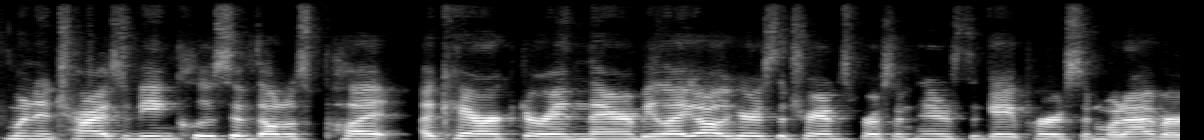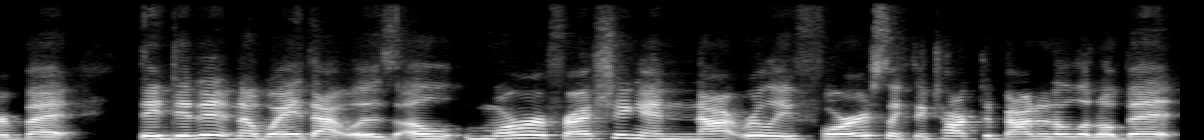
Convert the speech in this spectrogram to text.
when it tries to be inclusive, they'll just put a character in there and be like, oh, here's the trans person, here's the gay person, whatever. But they did it in a way that was a more refreshing and not really forced. Like they talked about it a little bit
